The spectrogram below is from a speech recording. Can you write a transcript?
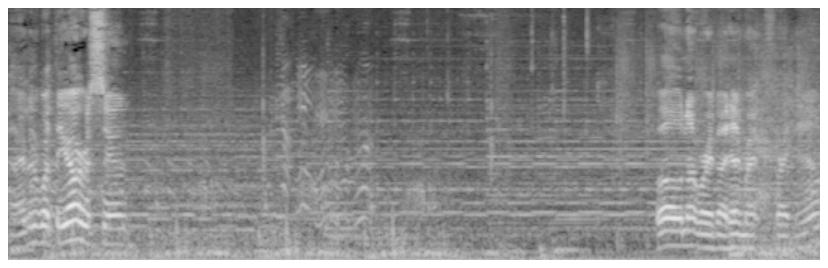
I remember what they are soon. Well, not worry about him right right now.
